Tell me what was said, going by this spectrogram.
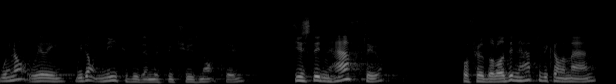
we're not really, we don't need to do them if we choose not to. Jesus didn't have to fulfill the law, didn't have to become a man,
